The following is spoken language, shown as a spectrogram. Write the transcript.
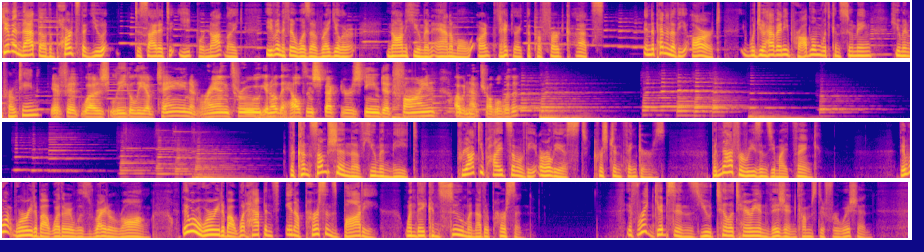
Given that, though, the parts that you decided to eat were not like, even if it was a regular non human animal, aren't like the preferred cuts. Independent of the art, would you have any problem with consuming human protein? If it was legally obtained and ran through, you know, the health inspectors deemed it fine, I wouldn't have trouble with it. The consumption of human meat preoccupied some of the earliest Christian thinkers, but not for reasons you might think. They weren't worried about whether it was right or wrong. They were worried about what happens in a person's body when they consume another person. If Rick Gibson's utilitarian vision comes to fruition,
